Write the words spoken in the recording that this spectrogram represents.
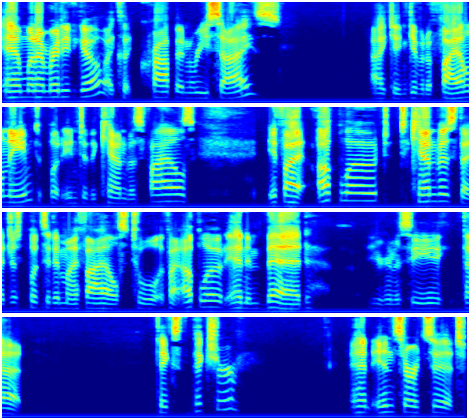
And when I'm ready to go, I click crop and resize. I can give it a file name to put into the Canvas files. If I upload to Canvas, that just puts it in my files tool. If I upload and embed, you're going to see that takes the picture and inserts it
